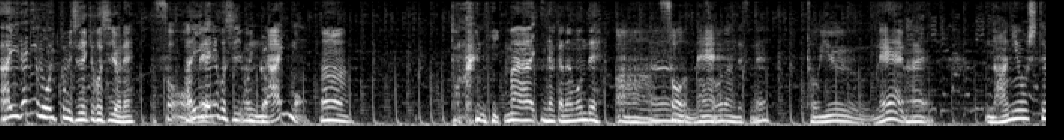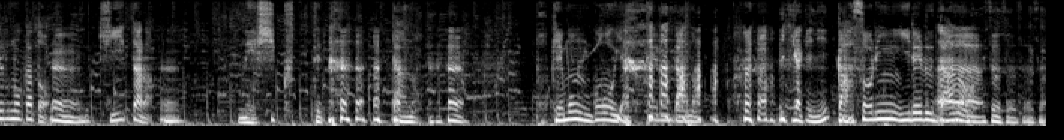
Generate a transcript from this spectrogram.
あ間にもう一個道の駅欲しいよね。け。そう間に欲しい、もう一個。ないもん。うん。特に。まあ、田舎なもんで。ああ、んそうそうね。なんですね。というね、はい。何をしてるのかと。聞いたら、うん。飯食ってだの、ポケモン GO やってるだの、行きがけに？ガソリン入れるだあーそうそうそうそう。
